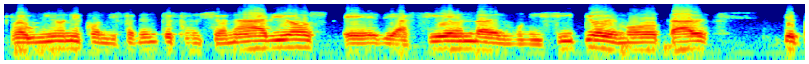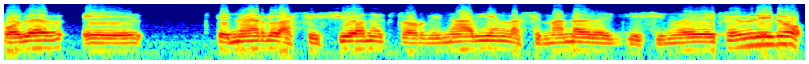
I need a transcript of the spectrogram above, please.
reuniones con diferentes funcionarios eh, de Hacienda, del municipio, de modo tal de poder eh, tener la sesión extraordinaria en la semana del 19 de febrero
